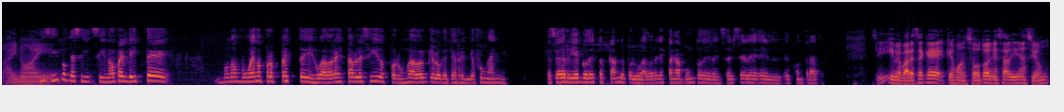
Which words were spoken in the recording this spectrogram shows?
Ahí no hay. sí, porque si, si no perdiste unos buenos prospectos y jugadores establecidos por un jugador que lo que te rindió fue un año. Ese es el riesgo de estos cambios por jugadores que están a punto de vencerse el, contrato. Sí, y me parece que, Juan Soto en esa alineación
